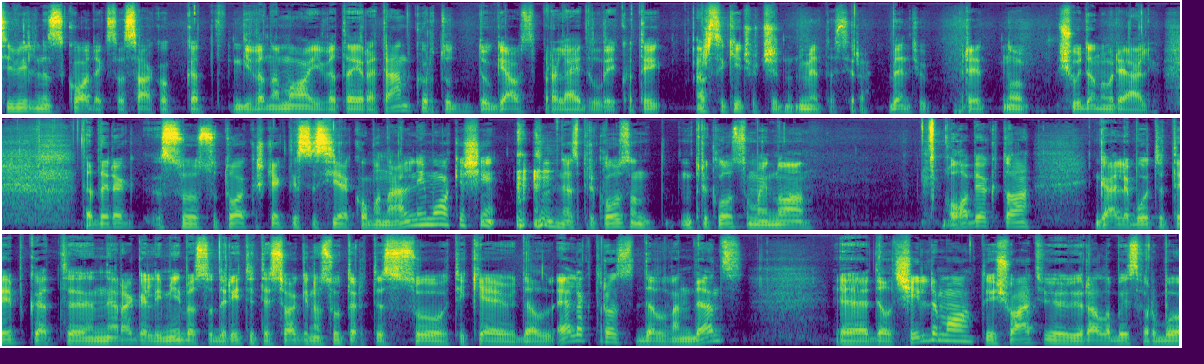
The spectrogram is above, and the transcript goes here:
civilinis kodeksas sako, kad gyvenamoji vieta yra ten, kur tu daugiausiai praleidi laiko. Tai aš sakyčiau, čia mitas yra, bent jau prie nu, šių dienų realijų. Tada yra su, su tuo kažkiek tai susiję komunaliniai mokesčiai, nes priklausomai nuo objekto gali būti taip, kad nėra galimybė sudaryti tiesioginę sutartį su tikėju dėl elektros, dėl vandens, e, dėl šildymo. Tai šiuo atveju yra labai svarbu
